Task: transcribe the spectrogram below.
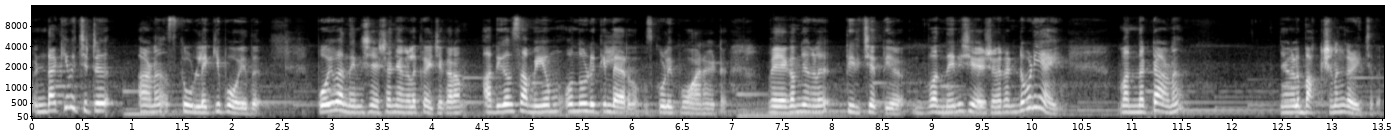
ഉണ്ടാക്കി വെച്ചിട്ട് ആണ് സ്കൂളിലേക്ക് പോയത്. പോയി വന്നതിന് ശേഷം ഞങ്ങൾ കഴിച്ചു. കാരണം അധികം സമയം ഒന്നും എടുക്കില്ലായിരുന്നു സ്കൂളിൽ പോകാനായിട്ട് വേഗം ഞങ്ങൾ തിരിച്ചെത്തി. വന്നതിന് ശേഷം രണ്ട് മണിയായി. വന്നിട്ടാണ് ഞങ്ങൾ ഭക്ഷണം കഴിച്ചത്.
